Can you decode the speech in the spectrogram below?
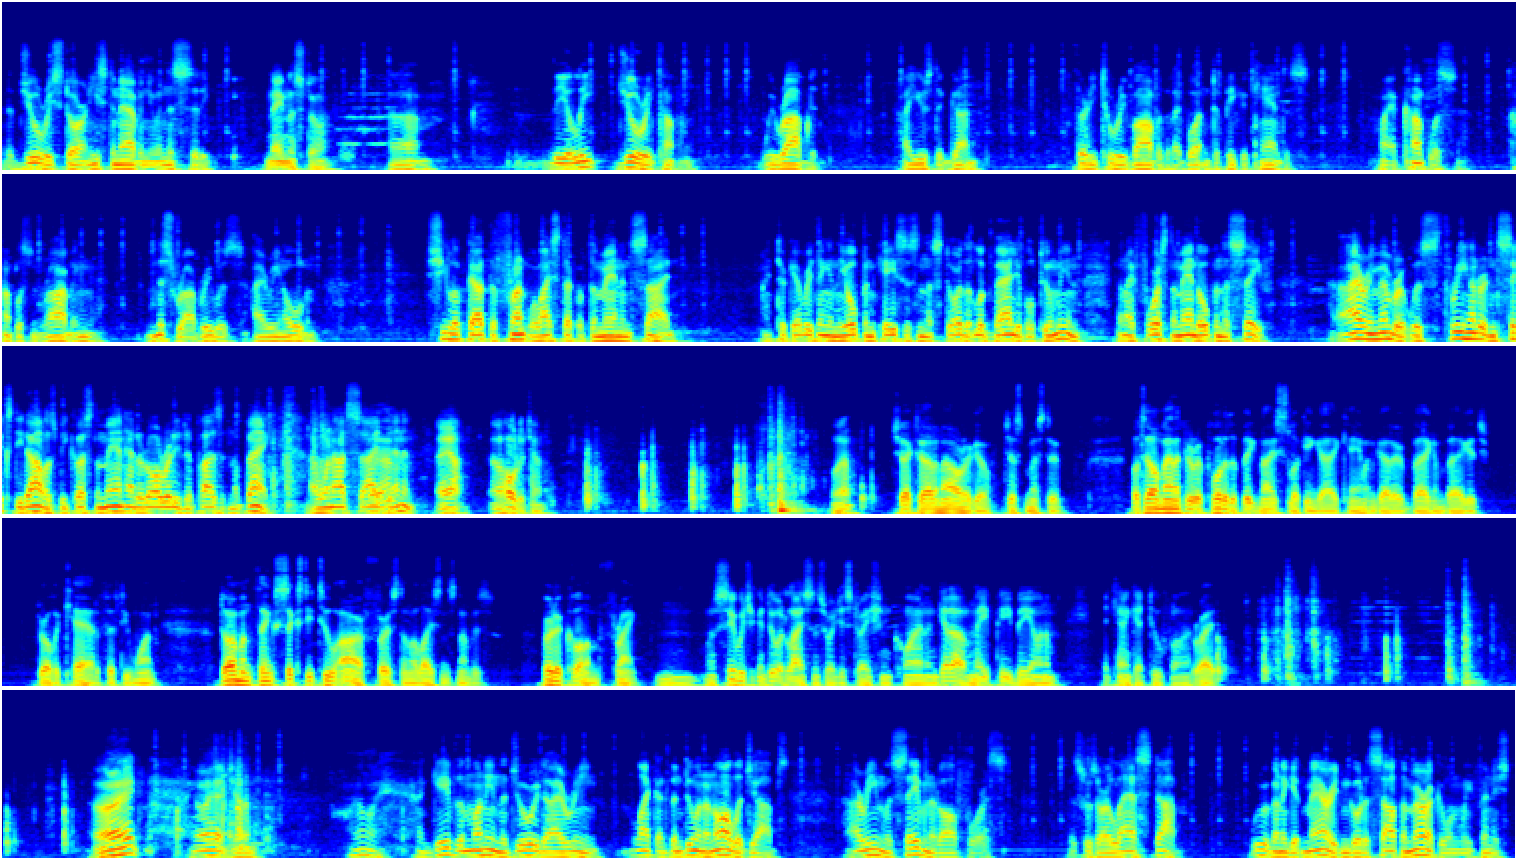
at a jewelry store on Eastern Avenue in this city. Name the store. Um, the Elite Jewelry Company. We robbed it. I used a gun. 32 revolver that I bought in Topeka, Kansas. My accomplice, accomplice in robbing, in this robbery was Irene Oldham. She looked out the front while I stuck with the man inside. I took everything in the open cases in the store that looked valuable to me, and then I forced the man to open the safe. I remember it was $360 because the man had it already deposited in the bank. I went outside Yeah? then and. Uh, yeah. Uh, hold it, John. Well? Checked out an hour ago. Just missed her. Hotel manager reported a big, nice looking guy came and got her bag and baggage. Drove a cad, a 51. Dorman thinks 62R first on the license numbers. Heard her call him Frank. Hmm. Well, see what you can do at license registration, Quine, and get out an APB on him. They can't get too far. Right. All right. Go ahead, John. Well, I, I gave the money and the jewelry to Irene, like I'd been doing on all the jobs. Irene was saving it all for us. This was our last stop. We were going to get married and go to South America when we finished.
